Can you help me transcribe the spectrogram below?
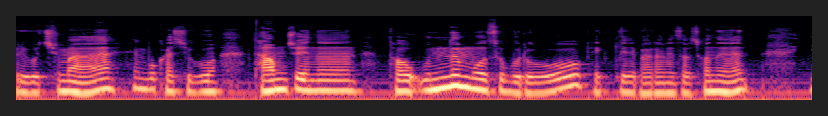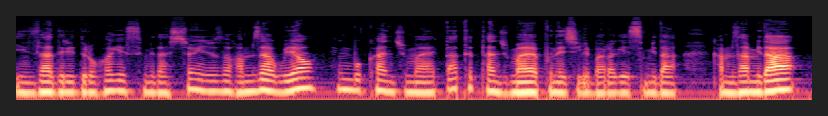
그리고 주말 행복하시고 다음 주에는 더 웃는 모습으로 뵙길 바라면서 저는 인사드리도록 하겠습니다. 시청해 주셔서 감사하고요. 행복한 주말 따뜻한 주말 보내시길 바라겠습니다. 감사합니다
